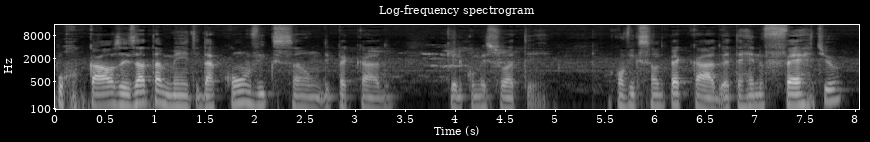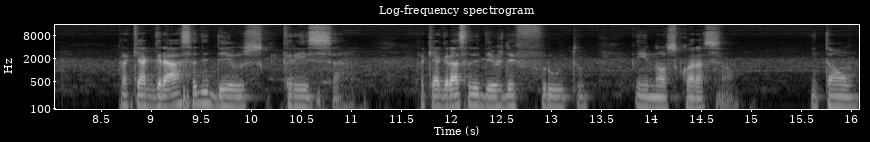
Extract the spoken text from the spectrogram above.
por causa exatamente da convicção de pecado que ele começou a ter. A convicção de pecado é terreno fértil para que a graça de Deus cresça, para que a graça de Deus dê fruto em nosso coração. Então,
